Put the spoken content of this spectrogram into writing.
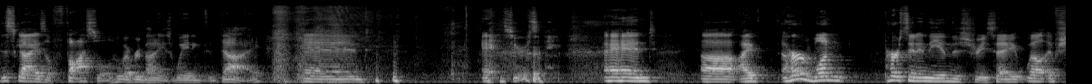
This guy is a fossil who everybody is waiting to die. And and seriously. And uh, I've heard one person in the industry say, well, if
